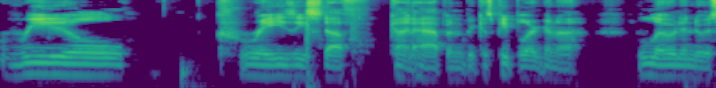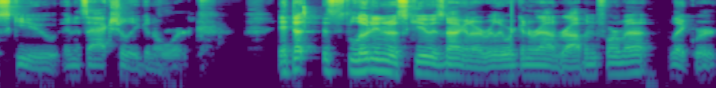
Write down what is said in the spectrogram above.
real crazy stuff kind of happen because people are gonna load into a skew and it's actually gonna work. It does. It's loading into a skew is not gonna really work in a round robin format like we're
